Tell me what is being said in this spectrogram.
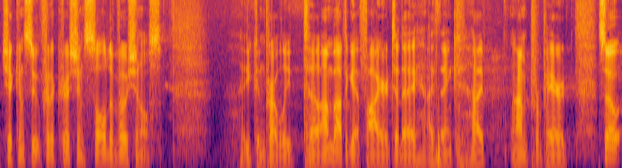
chicken soup for the Christian soul devotionals? You can probably tell. I'm about to get fired today, I think. I, I'm prepared. So,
